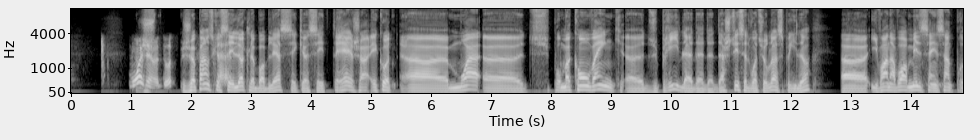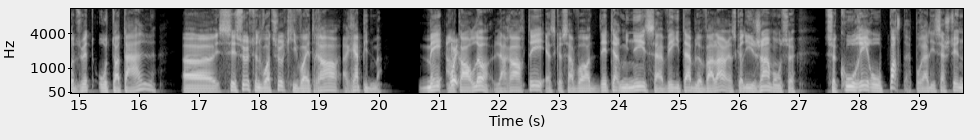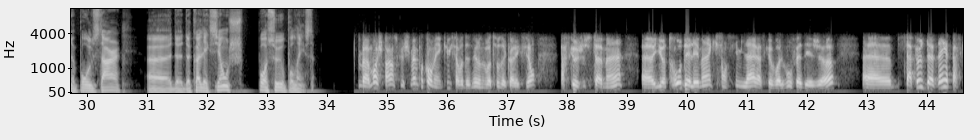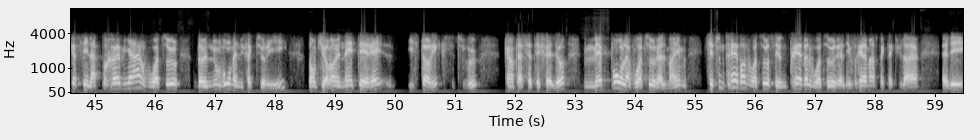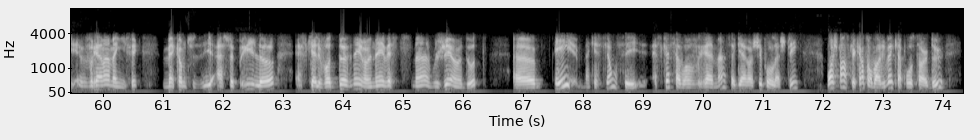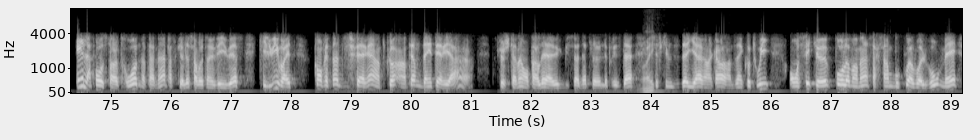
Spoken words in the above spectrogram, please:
Moi, j'ai un doute. Je pense que c'est là que le bas blesse, c'est que c'est très cher. Écoute, euh, moi, euh, tu- pour me convaincre euh, du prix d'acheter cette voiture-là à ce prix-là, euh, il va en avoir 1500 de produites au total. Euh, c'est sûr que c'est une voiture qui va être rare rapidement. Mais Oui. encore là, la rareté, est-ce que ça va déterminer sa véritable valeur? Est-ce que les gens vont se, se courir aux portes pour aller s'acheter une Polestar euh, de, collection? Je suis pas sûr pour l'instant. Ben, moi, je pense que je suis même pas convaincu que ça va devenir une voiture de collection parce que justement, euh, il y a trop d'éléments qui sont similaires à ce que Volvo fait déjà. Euh, ça peut le devenir parce que c'est la première voiture d'un nouveau manufacturier. Donc, il y aura un intérêt historique, si tu veux, quant à cet effet-là. Mais pour la voiture elle-même, c'est une très bonne voiture, c'est une très belle voiture, elle est vraiment spectaculaire, elle est vraiment magnifique. Mais comme tu dis, à ce prix-là, est-ce qu'elle va devenir un investissement? J'ai un doute. Euh, et ma question, c'est est-ce que ça va vraiment se garrocher pour l'acheter? Moi, je pense que quand on va arriver avec la Polestar 2 et la Polestar 3 notamment, parce que là, ça va être un VUS qui, lui, va être complètement différent, en tout cas en termes d'intérieur. Parce que justement, on parlait avec Bissonnette, le, le président, Oui. c'est ce qu'il me disait hier encore en disant, écoute, oui, on sait que pour le moment, ça ressemble beaucoup à Volvo, mais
